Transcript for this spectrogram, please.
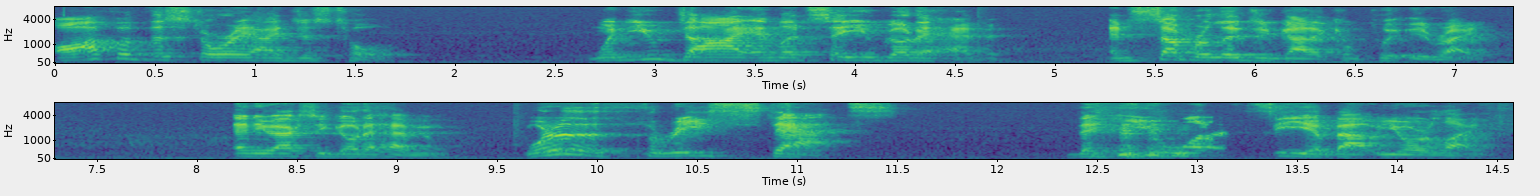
Off of the story I just told, when you die and let's say you go to heaven, and some religion got it completely right, and you actually go to heaven, what are the three stats that you want to see about your life?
